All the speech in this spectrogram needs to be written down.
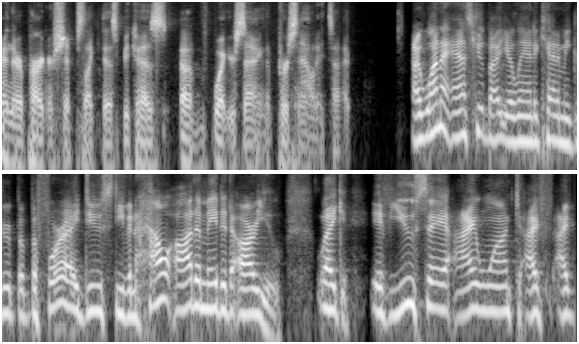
and there are partnerships like this because of what you're saying the personality type I want to ask you about your Land Academy group, but before I do, Stephen, how automated are you? Like, if you say, "I want," I've I've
